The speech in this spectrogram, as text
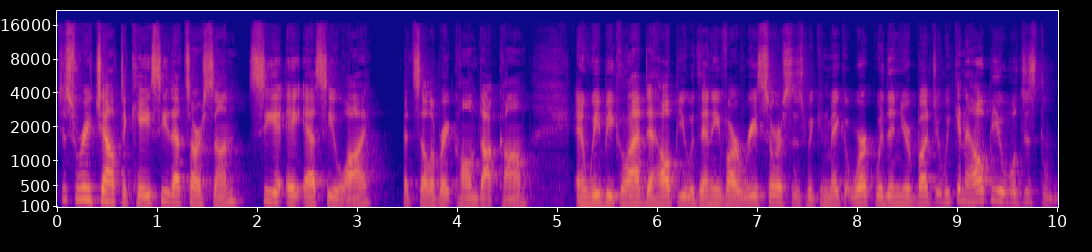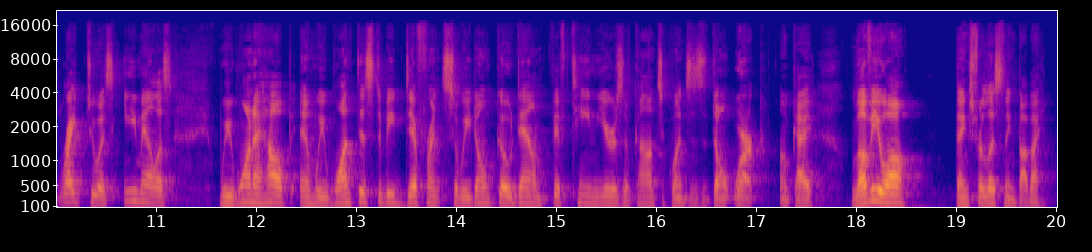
just reach out to Casey, that's our son, C A S E Y, at celebratecalm.com. And we'd be glad to help you with any of our resources. We can make it work within your budget. We can help you. We'll just write to us, email us. We want to help and we want this to be different so we don't go down 15 years of consequences that don't work. Okay. Love you all. Thanks for listening. Bye bye.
